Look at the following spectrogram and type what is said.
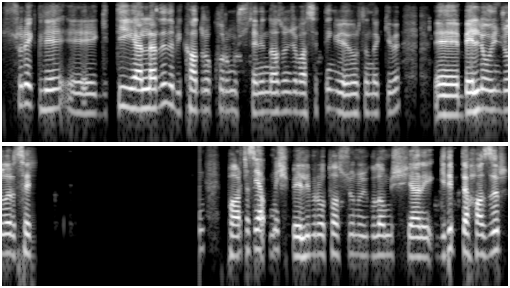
sürekli e, gittiği yerlerde de bir kadro kurmuş. Senin de az önce bahsettiğin gibi Everton'daki gibi e, belli oyuncuları seç parçası yapmış, belli bir rotasyon uygulamış. Yani gidip de hazır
